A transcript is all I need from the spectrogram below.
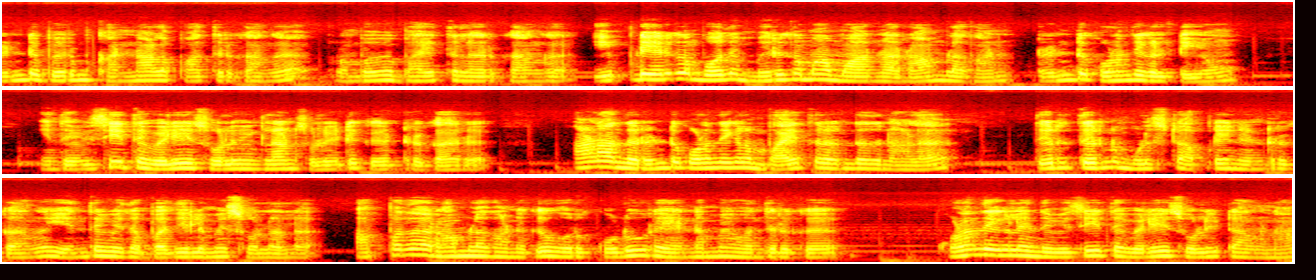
ரெண்டு பேரும் கண்ணால பார்த்துருக்காங்க. ரொம்பவே பயத்தில் இருக்காங்க. இப்படி இருக்கும்போது மிருகமாக மாறின ராம்லகான் ரெண்டு குழந்தைகள்கிட்டையும் இந்த விஷயத்தை வெளியே சொல்லுவீங்களான்னு சொல்லிட்டு கேட்டிருக்காரு. ஆனால் அந்த ரெண்டு குழந்தைகளும் பயத்தில் இருந்ததுனால திரு திருன்னு முழிச்சிட்டு அப்படியே நின்றுருக்காங்க. எந்தவித பதிலுமே சொல்லலை. அப்போ தான் ராம்லகானுக்கு ஒரு கொடூர எண்ணமே வந்திருக்கு. குழந்தைகள் இந்த விஷயத்தை வெளியே சொல்லிட்டாங்கன்னா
